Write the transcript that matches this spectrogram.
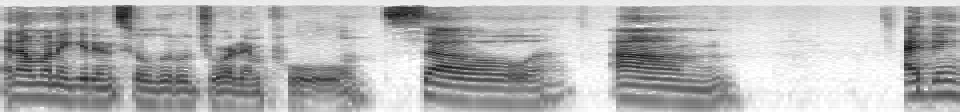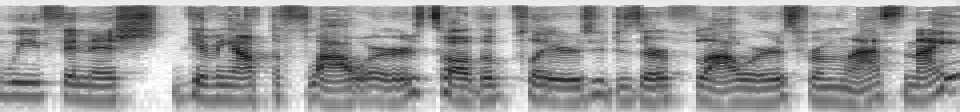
and I want to get into a little Jordan Poole So, um, I think we finished giving out the flowers to all the players who deserve flowers from last night,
